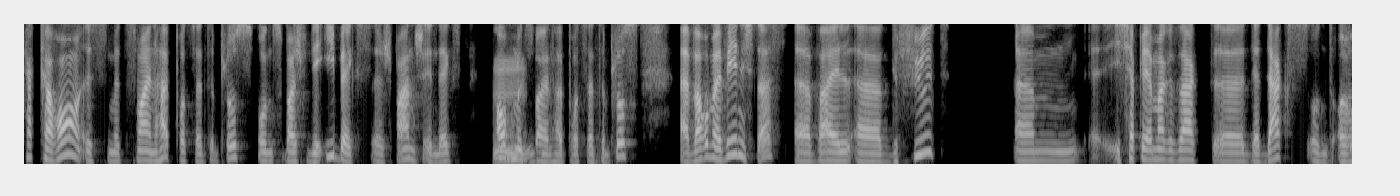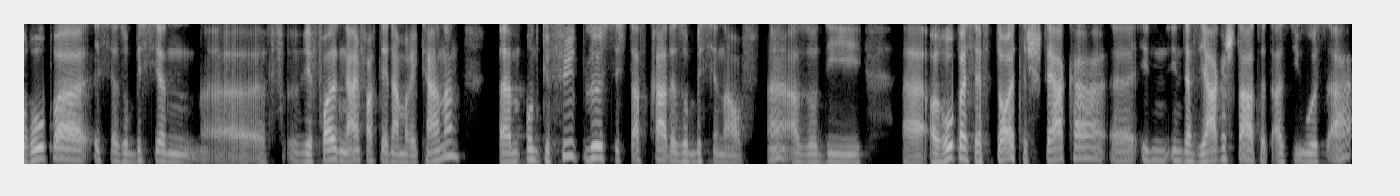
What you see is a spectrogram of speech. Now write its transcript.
CAC Caron ist mit zweieinhalb Prozent im Plus und zum Beispiel der IBEX, äh, spanische Index, auch mhm. mit zweieinhalb Prozent im Plus. Äh, warum erwähne ich das? Äh, weil äh, gefühlt, ähm, ich habe ja immer gesagt, äh, der DAX und Europa ist ja so ein bisschen, äh, wir folgen einfach den Amerikanern. Ähm, und gefühlt löst sich das gerade so ein bisschen auf. Also die Uh, Europa ist ja deutlich stärker uh, in, in das Jahr gestartet als die USA.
